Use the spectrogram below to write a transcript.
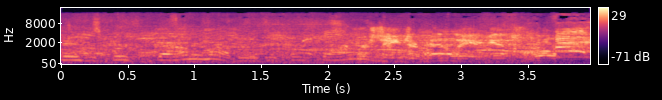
okay, is it first down or not? Is it first down? Procedure penalty against Rowe.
